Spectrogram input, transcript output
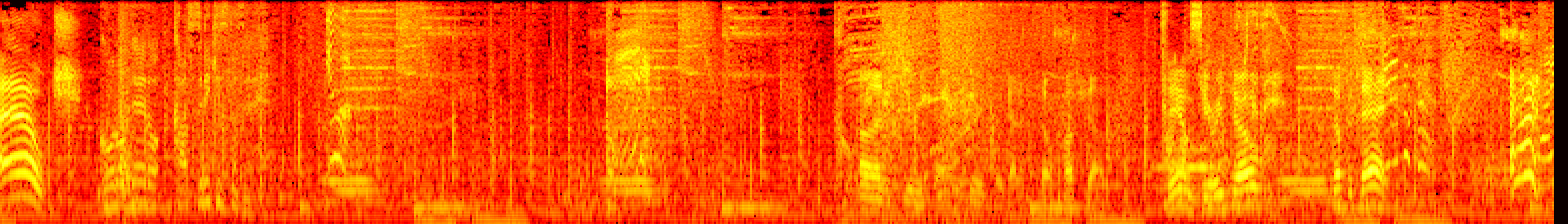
Ouch! この程度かすり傷だぜ Oh, that's Kirito. Kirito got himself fucked up. Damn, Kirito. What's up with that? Ah!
